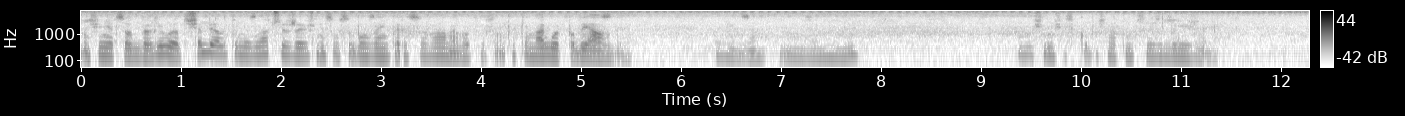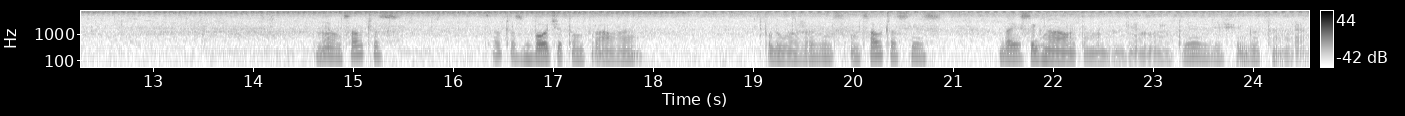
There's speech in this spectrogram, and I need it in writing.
One się nieco oddaliły od siebie, ale to nie znaczy, że już nie są sobą zainteresowane, bo tu są takie nagłe podjazdy. Widzę między. Musimy się skupić na tym, co jest bliżej. Nie, on cały czas, cały czas bodzie tą trawę, podłoże, więc on cały czas jest, daje sygnały temu drugiemu, że tu jest gdzieś jego teren.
